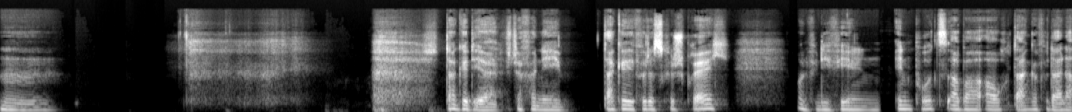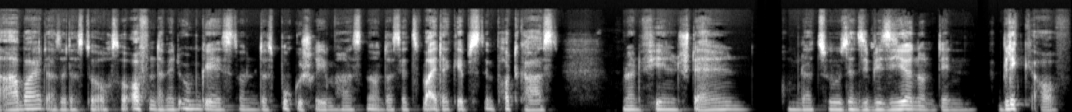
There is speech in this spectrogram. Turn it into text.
Mhm. Danke dir, Stefanie. Danke für das Gespräch und für die vielen Inputs, aber auch danke für deine Arbeit, also dass du auch so offen damit umgehst und das Buch geschrieben hast ne, und das jetzt weitergibst im Podcast und an vielen Stellen, um dazu sensibilisieren und den Blick auf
